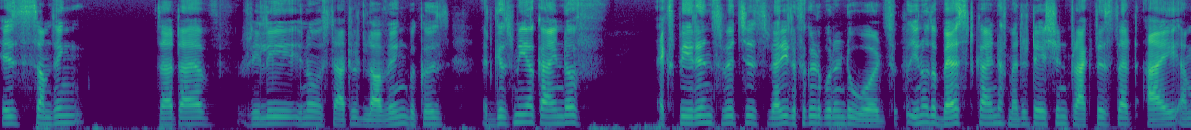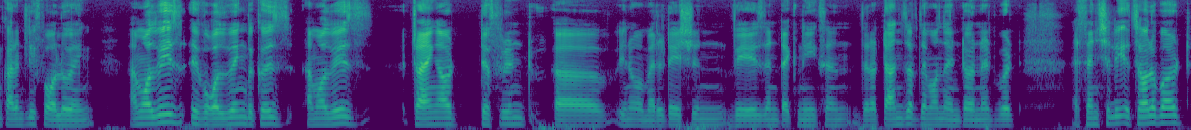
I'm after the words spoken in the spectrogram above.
is something that I have really, you know, started loving because it gives me a kind of experience which is very difficult to put into words. You know, the best kind of meditation practice that I am currently following, I'm always evolving because I'm always trying out different, uh, you know, meditation ways and techniques, and there are tons of them on the internet. But essentially, it's all about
